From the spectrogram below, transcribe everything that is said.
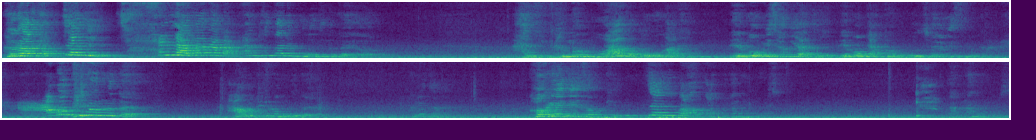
그가 갑자기 잘 나가다가 한순간에 무너지는 거예요. 아니 그러면 뭐하고 뭐고 간에 내 몸이 성해야지 내 몸이 아프면 뭔 소용이 있습니까? 아무 필요 없는 거예요. 아무 필요 없는 거예요. 그러잖아요. 거기에 대해서 굉장히 마음 아파하는 것이 아파하는 것이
